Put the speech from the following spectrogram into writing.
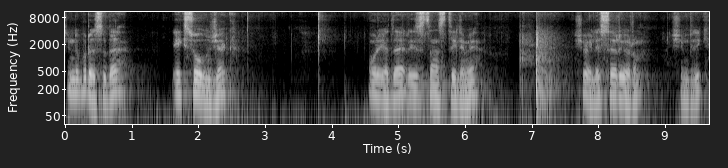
Şimdi burası da eksi olacak. Oraya da rezistans telimi şöyle sarıyorum şimdilik.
